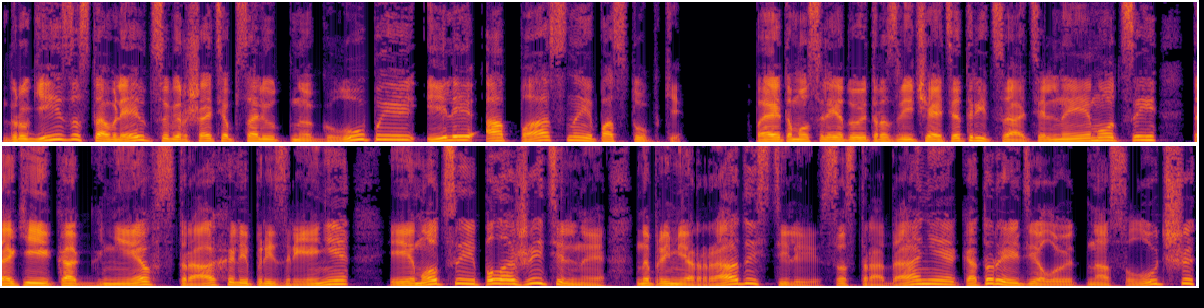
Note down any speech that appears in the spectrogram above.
другие заставляют совершать абсолютно глупые или опасные поступки. Поэтому следует различать отрицательные эмоции, такие как гнев, страх или презрение, и эмоции положительные, например, радость или сострадание, которые делают нас лучше,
